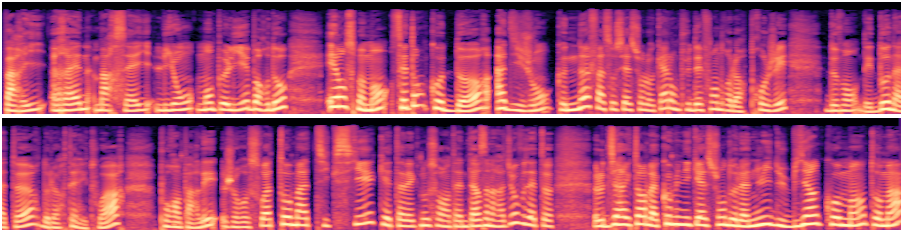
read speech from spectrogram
Paris, Rennes, Marseille, Lyon, Montpellier, Bordeaux et en ce moment, c'est en Côte d'Or, à Dijon, que neuf associations locales ont pu défendre leurs projets devant des donateurs de leur territoire. Pour en parler, je reçois Thomas Tixier qui est avec nous sur l'antenne d'Erzen Radio. Vous êtes euh, le directeur de la communication de la Nuit du Bien commun, Thomas.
